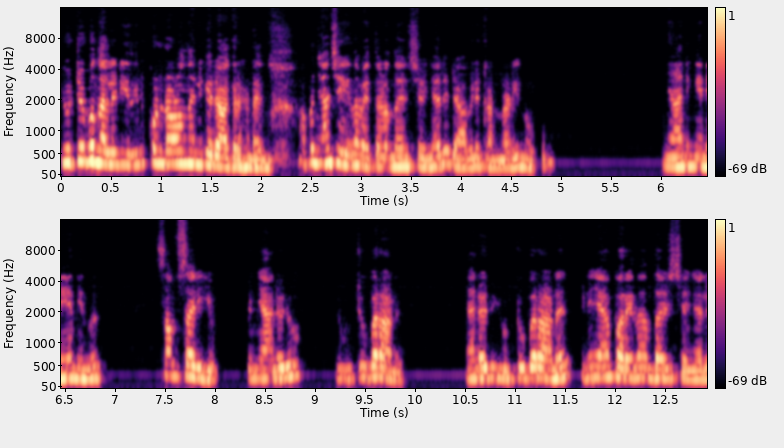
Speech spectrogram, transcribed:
യൂട്യൂബ് നല്ല രീതിയിൽ കൊണ്ടുപോകണമെന്ന് എനിക്കൊരു ആഗ്രഹം ഉണ്ടായിരുന്നു. അപ്പൊ ഞാൻ ചെയ്യുന്ന മെത്തേഡ് എന്താണെന്ന് വെച്ച് കഴിഞ്ഞാൽ രാവിലെ കണ്ണാടി നോക്കും. ഞാനിങ്ങനെ നിന്ന് സംസാരിക്കും. ഇപ്പൊ ഞാനൊരു യൂട്യൂബറാണ്. ഞാനൊരു യൂട്യൂബറാണ്. പിന്നെ ഞാൻ പറയുന്നത് എന്താണെന്ന് വെച്ച് കഴിഞ്ഞാൽ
